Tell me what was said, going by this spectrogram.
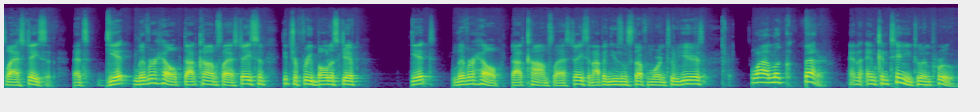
slash Jason. That's getliverhelp.com slash Jason. Get your free bonus gift, getliverhelp.com slash Jason. I've been using stuff for more than two years. That's why I look better and, and continue to improve.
